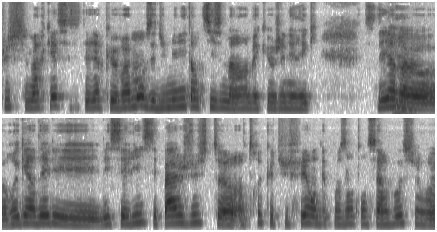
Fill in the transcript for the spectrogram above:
plus marqué, c'est-à-dire que vraiment, on faisait du militantisme hein, avec le générique. C'est-à-dire, mm. regarder les, les séries, c'est pas juste un truc que tu fais en déposant ton cerveau sur,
